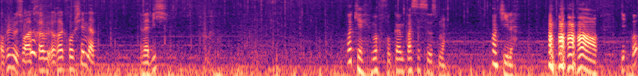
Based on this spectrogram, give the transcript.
En plus, je me suis raccro- raccroché, mais. La vie. Ok, bon, faut quand même passer ces ossements. Tranquille. Oh.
